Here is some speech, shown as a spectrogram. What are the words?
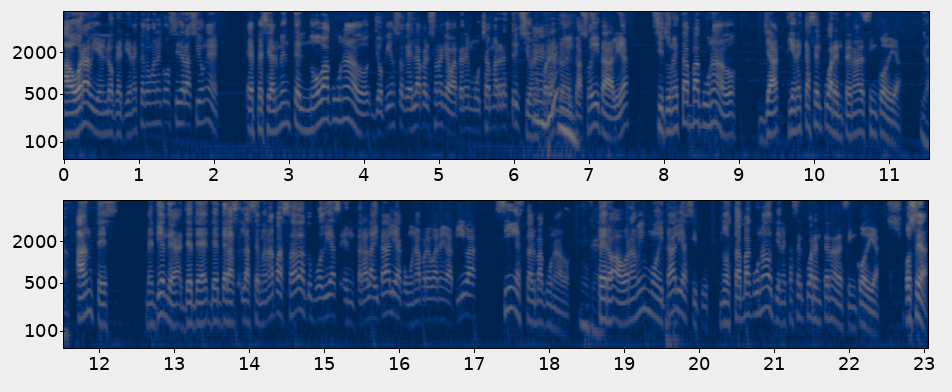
Ahora bien, lo que tienes que tomar en consideración es, especialmente el no vacunado, yo pienso que es la persona que va a tener muchas más restricciones. Por ejemplo, en el caso de Italia, si tú no estás vacunado, ya tienes que hacer cuarentena de cinco días. Antes, ¿me entiendes? Desde, desde la, la semana pasada tú podías entrar a Italia con una prueba negativa sin estar vacunado. Pero ahora mismo Italia, si tú no estás vacunado, tienes que hacer cuarentena de cinco días. O sea,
